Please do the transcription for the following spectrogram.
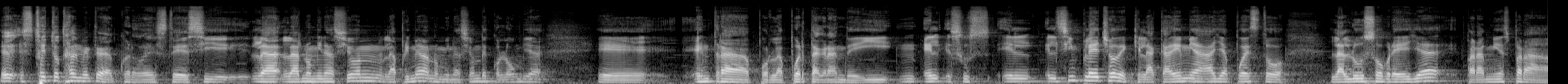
Eh, estoy totalmente de acuerdo. Este, si la, nominación, la primera nominación de Colombia eh, entra por la puerta grande y el, simple hecho de que la academia haya puesto la luz sobre ella, para mí es para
